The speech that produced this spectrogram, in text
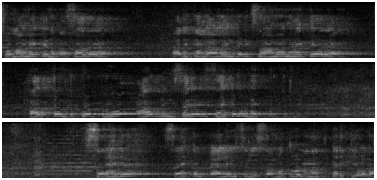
ಚಲೋ ಅನ್ನಕೇನು ಹೊಸದ? ಅದಕ್ಕೆಲ್ಲ ಅಲಂಕಾರಿಕ ಸಾಮಾನು ಹಾಕ್ಯಾರ. ಹತ್ತಂತ ಕೊಟ್ಟರು ಆದ್ರೆ ಹಿಂಗೆ ಸರಿಯಾಗಿ ಸೈಕಲ್ ಹೊಡ್ಯಾಕೆ ಬರ್ತಿರ್ಲಿಲ್ಲ ಸರಿಯಾಗೆ ಸೈಕಲ್ ಬ್ಯಾಲೆನ್ಸ್ ಇಲ್ಲ, ಸಮತೋಲನ ಅಂತ ಕರಿತೀವಲ್ಲ,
